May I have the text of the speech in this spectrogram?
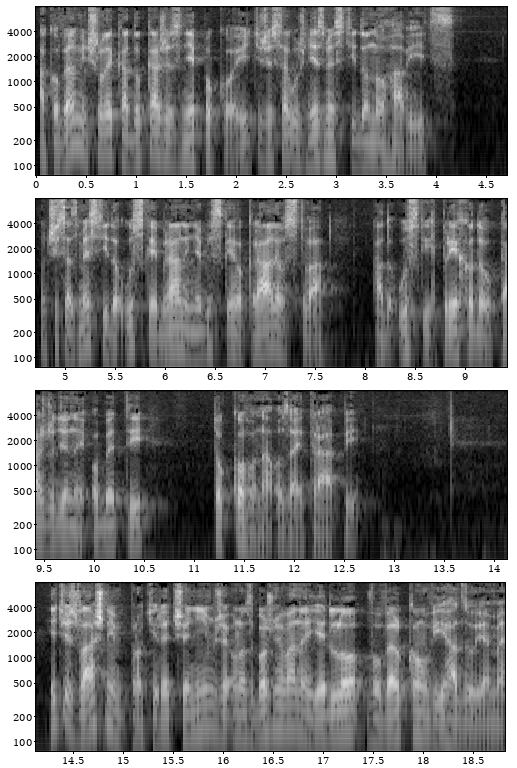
Ako veľmi človeka dokáže znepokojiť, že sa už nezmestí do nohavíc, no či sa zmestí do úzkej brány nebeského kráľovstva a do úzkých priechodov každodennej obety, to koho naozaj trápi. Je tiež zvláštnym protirečením, že ono zbožňované jedlo vo veľkom vyhadzujeme.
